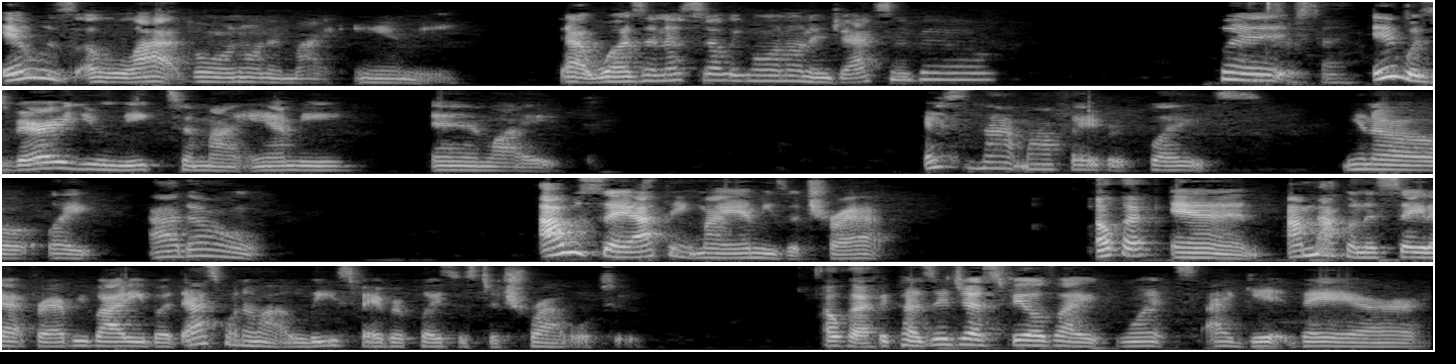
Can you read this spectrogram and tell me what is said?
It was a lot going on in Miami that wasn't necessarily going on in Jacksonville, but it was very unique to Miami and like it's not my favorite place. You know, like I don't I would say I think Miami's a trap. Okay. And I'm not going to say that for everybody, but that's one of my least favorite places to travel to Okay. because it just feels like once I get there,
